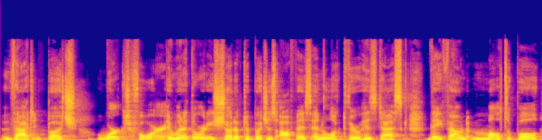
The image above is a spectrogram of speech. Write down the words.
that Butch worked for. And when authorities showed up to Butch's office and looked through his desk, they found multiple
